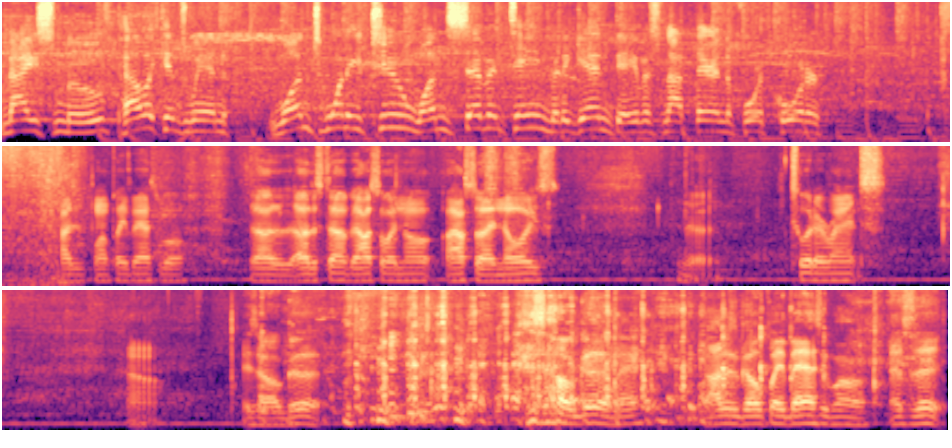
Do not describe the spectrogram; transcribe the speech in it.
nice move. Pelicans win 122-117, but again, Davis not there in the fourth quarter. I just want to play basketball the other stuff. Also, I anno- also annoys the Twitter rants. Uh, it's all good. it's all good, man. I just go play basketball. That's it.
